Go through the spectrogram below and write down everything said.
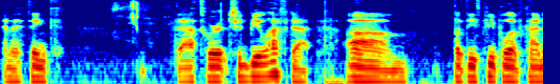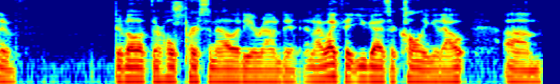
and I think that's where it should be left at. Um, but these people have kind of developed their whole personality around it, and I like that you guys are calling it out um,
